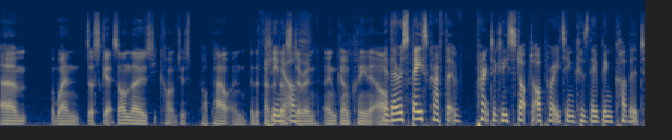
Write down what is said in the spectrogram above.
um, when dust gets on those, you can't just pop out and with a feather Clean duster and, and go and clean it off. Yeah, there are spacecraft that have practically stopped operating because they've been covered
